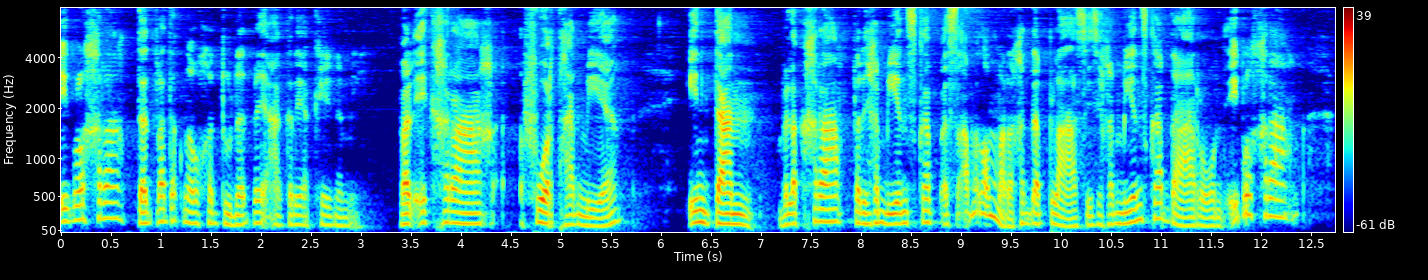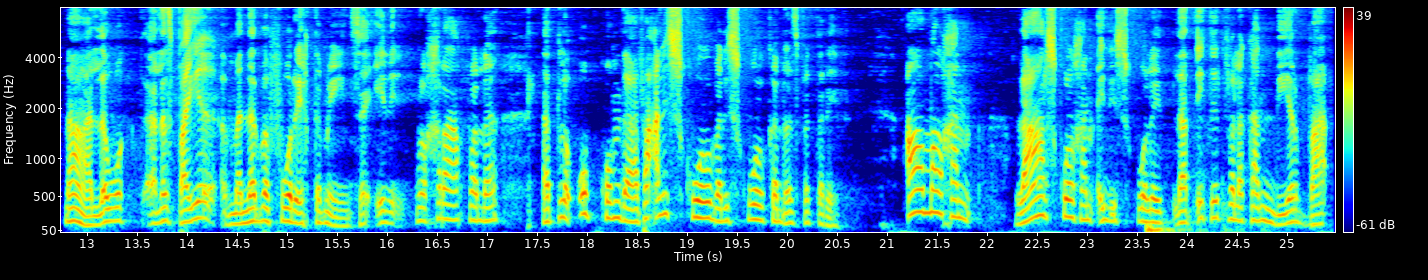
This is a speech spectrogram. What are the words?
ek wil graag dit wat ek nou gedoen het by Agri Academy wil ek graag voortgaan mee. En dan wil ek graag vir die gemeenskap is almal omrig in die gemeenskap daar rond. Ek wil graag nou hulle ook hulle is baie minder bevoorregte mense en ek wil graag van hulle dat hulle opkom daar van al die skool wat die skoolkinders betref. Almal gaan laerskool gaan uit die skool uit laat ek dit vir hulle kan leer wat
